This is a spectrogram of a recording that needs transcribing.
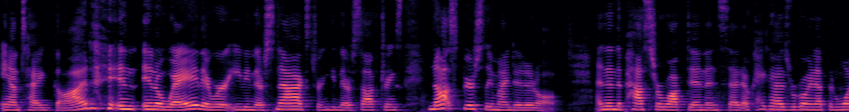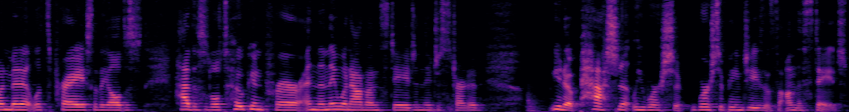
anti-God in, in a way. They were eating their snacks, drinking their soft drinks, not spiritually minded at all. And then the pastor walked in and said, okay, guys, we're going up in one minute. Let's pray. So they all just had this little token prayer. And then they went out on stage and they just started, you know, passionately worship, worshiping Jesus on the stage.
